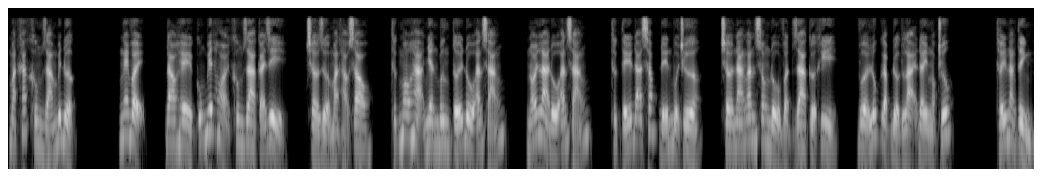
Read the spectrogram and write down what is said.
mặt khác không dám biết được. Nghe vậy, đào hề cũng biết hỏi không ra cái gì, chờ rửa mặt hảo sau, thực mau hạ nhân bưng tới đồ ăn sáng, nói là đồ ăn sáng, thực tế đã sắp đến buổi trưa, chờ nàng ăn xong đồ vật ra cửa khi, vừa lúc gặp được lại đây Ngọc Trúc. Thấy nàng tỉnh,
